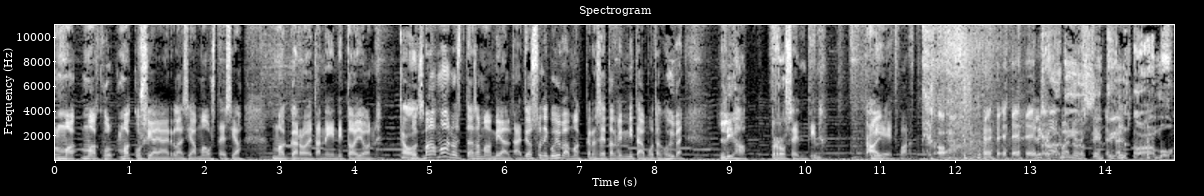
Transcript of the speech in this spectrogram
ma- maku- makuisia ja erilaisia mausteisia maggaroita, niin, niin toi on. Mutta mä, mä oon osittain samaa mieltä, että jos on niinku hyvä makkara, se ei tarvi mitään muuta kuin hyvän lihaprosentin. Lietvarttia. Oh. Eli. Cityn aamu.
